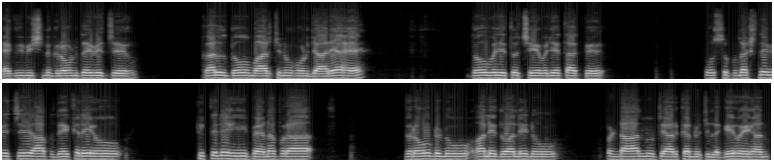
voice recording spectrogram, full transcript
ਐਗਜ਼ੀਬਿਸ਼ਨ ਗਰਾਊਂਡ ਦੇ ਵਿੱਚ ਕੱਲ 2 ਮਾਰਚ ਨੂੰ ਹੋਣ ਜਾ ਰਿਹਾ ਹੈ। 2 ਵਜੇ ਤੋਂ 6 ਵਜੇ ਤੱਕ ਉਸ ਉਪਲਕਸ਼ ਦੇ ਵਿੱਚ ਆਪ ਦੇਖ ਰਹੇ ਹੋ ਕਿਤਨੇ ਹੀ ਭੈਣਾਂ ਭਰਾ ਗਰਾਊਂਡ ਨੂੰ ਆਲੇ ਦੁਆਲੇ ਨੂੰ ਪੰਡਾਲ ਨੂੰ ਤਿਆਰ ਕਰਨ ਵਿੱਚ ਲੱਗੇ ਹੋਏ ਹਨ।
